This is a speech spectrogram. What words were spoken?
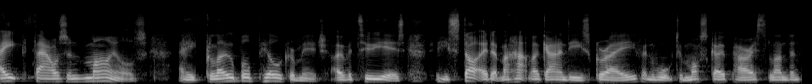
8,000 miles, a global pilgrimage over two years. He started at Mahatma Gandhi's grave and walked to Moscow, Paris, London,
